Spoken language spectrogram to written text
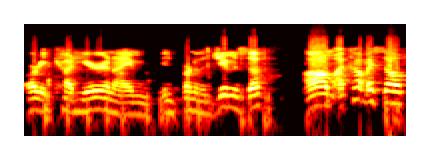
already cut here, and I'm in front of the gym and stuff. Um, I caught myself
